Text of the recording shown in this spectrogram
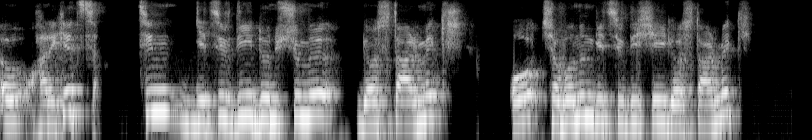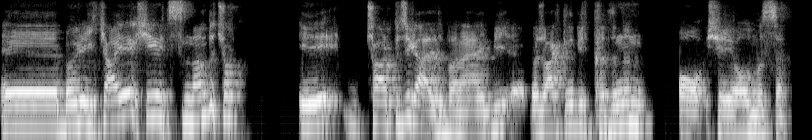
o hareketin getirdiği dönüşümü göstermek, o çabanın getirdiği şeyi göstermek e, böyle hikaye şey açısından da çok e, çarpıcı geldi bana. Yani bir, özellikle de bir kadının o şey olması.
